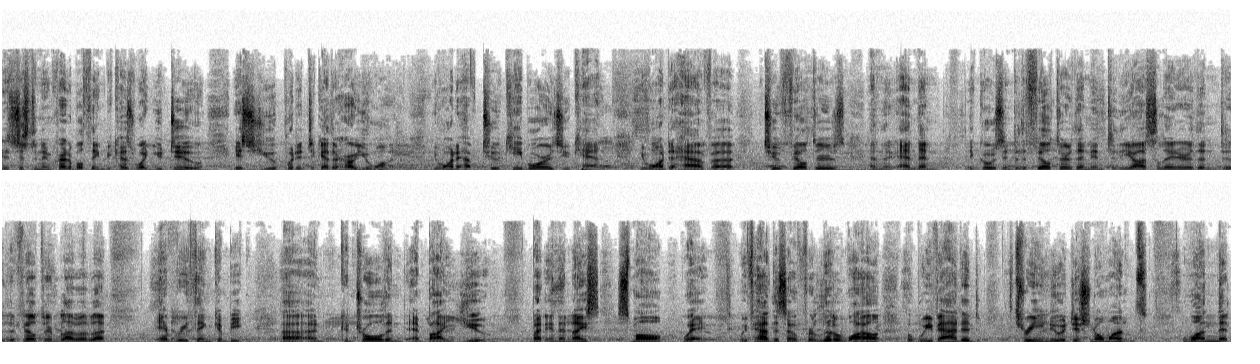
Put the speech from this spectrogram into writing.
it's just an incredible thing because what you do is you put it together how you want. You want to have two keyboards, you can. You want to have uh, two filters and, the, and then it goes into the filter, then into the oscillator, then to the filter, and blah, blah, blah everything can be uh, controlled and, and by you but in a nice small way. We've had this out for a little while, but we've added three new additional ones. One that,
